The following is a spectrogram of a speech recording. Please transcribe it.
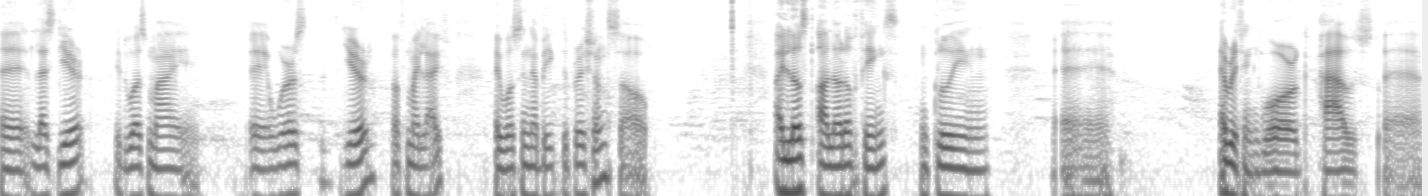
Uh, last year, it was my uh, worst year of my life. I was in a big depression, so I lost a lot of things, including uh, everything work, house, uh,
